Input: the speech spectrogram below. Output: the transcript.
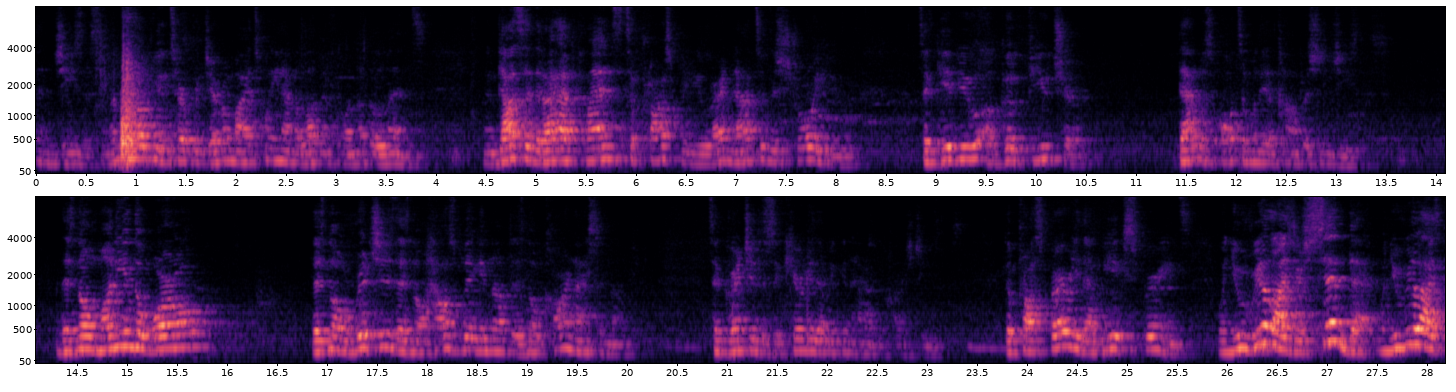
and Jesus. And let me help you interpret Jeremiah 29 11 from another lens. And God said that I have plans to prosper you, right? Not to destroy you, to give you a good future. That was ultimately accomplished in Jesus. There's no money in the world. There's no riches. There's no house big enough. There's no car nice enough to grant you the security that we can have in Christ Jesus. The prosperity that we experience when you realize your sin debt, when you realize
